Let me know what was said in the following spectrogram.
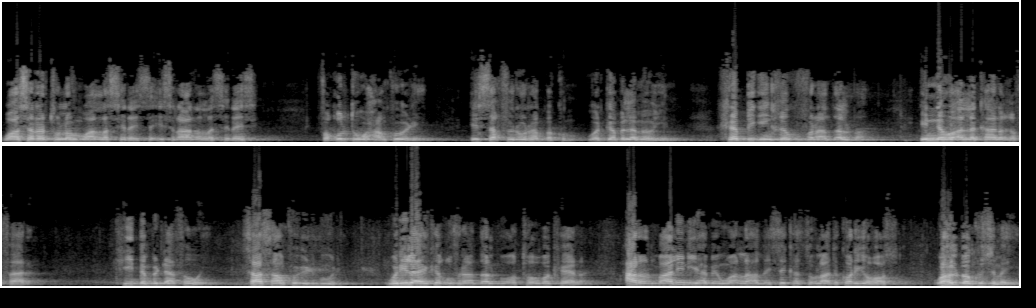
واسررت لهم والله سنيس إسرار الله سنيس فقلت وحنكوري استغفروا ربكم. وقبل ما يجين خبجين خوفنا ضلبا إنه الله كان غفارا كيدا بالدافوي ساس عنكو يربوري ولله كغفران ضلبا وطوبة كينا. عرر مالين يهبين والله الله يسكها سولاد كوري يهوس. وهل بنكو سمي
